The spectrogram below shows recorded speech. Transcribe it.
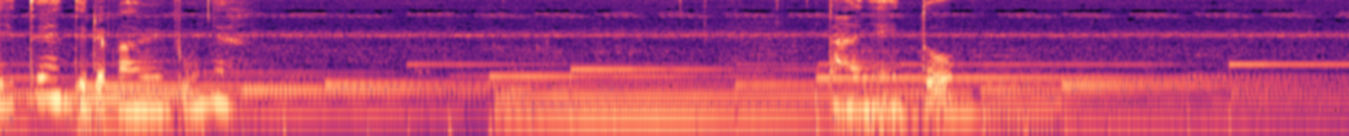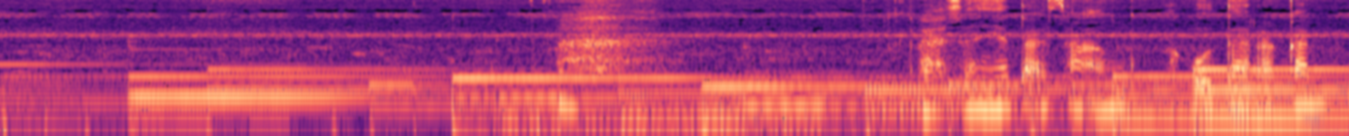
itu yang tidak kami punya. Tak hanya itu, ah, rasanya tak sanggup aku utarakan.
